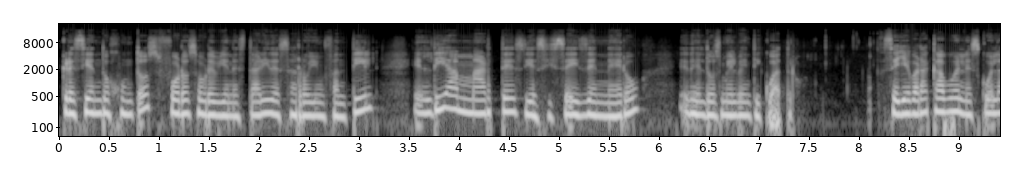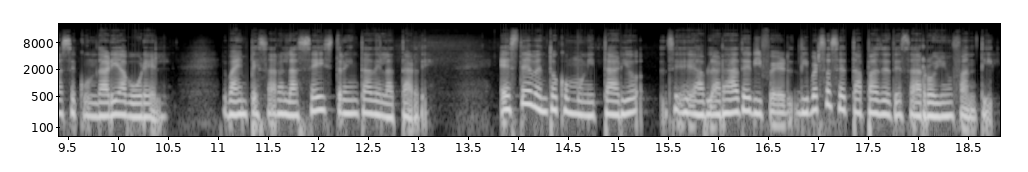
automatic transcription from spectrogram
Creciendo Juntos, Foro sobre Bienestar y Desarrollo Infantil, el día martes 16 de enero del 2024. Se llevará a cabo en la Escuela Secundaria Borel. Va a empezar a las 6.30 de la tarde. Este evento comunitario se hablará de diversas etapas de desarrollo infantil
